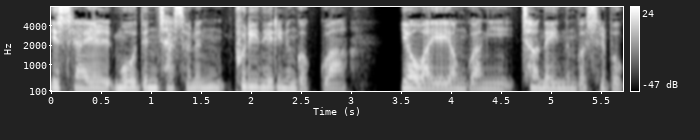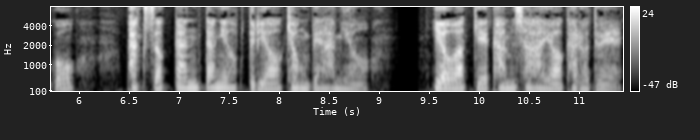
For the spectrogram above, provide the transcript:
이스라엘 모든 자손은 불이 내리는 것과 여호와의 영광이 전에 있는 것을 보고 박석간 땅에 엎드려 경배하며 여호와께 감사하여 가로되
